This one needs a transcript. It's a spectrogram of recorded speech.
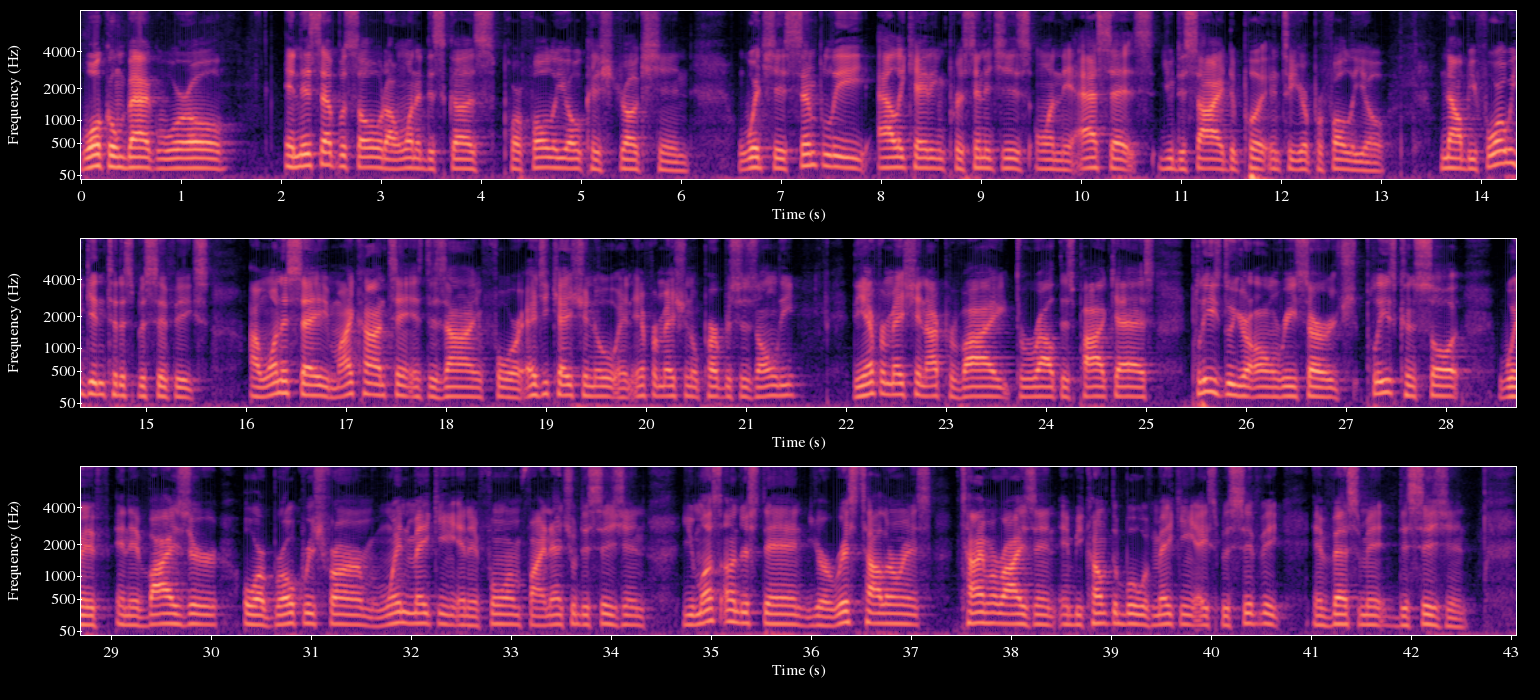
Welcome back, world. In this episode, I want to discuss portfolio construction, which is simply allocating percentages on the assets you decide to put into your portfolio. Now, before we get into the specifics, I want to say my content is designed for educational and informational purposes only. The information I provide throughout this podcast, please do your own research. Please consult with an advisor or a brokerage firm when making an informed financial decision. You must understand your risk tolerance, time horizon, and be comfortable with making a specific investment decision.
